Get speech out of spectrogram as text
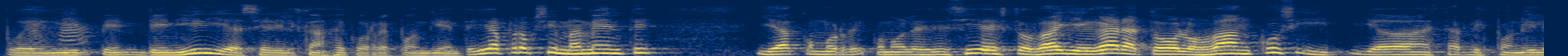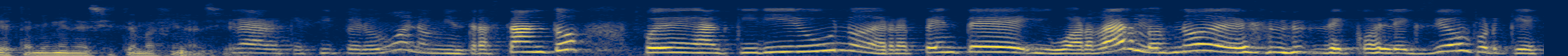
Pueden ir- venir y hacer el canje correspondiente. Ya próximamente, ya como, como les decía, esto va a llegar a todos los bancos y ya van a estar disponibles también en el sistema financiero. Claro que sí, pero bueno, mientras tanto pueden adquirir uno de repente y guardarlos, ¿no? De, de colección porque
